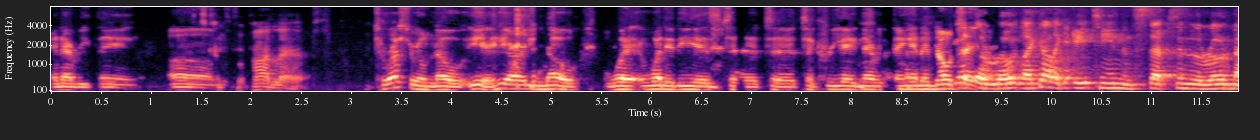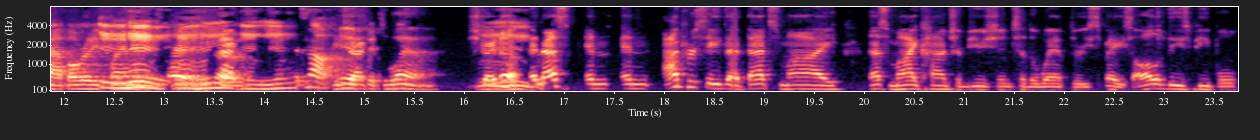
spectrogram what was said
and everything. Um for Pod Labs. terrestrial know yeah he already know what what it is to to to create and everything and then don't You got take the road like got like 18 and steps into the roadmap already planned in his Mhm, head. mhm, It's like- mhm. it's not if Exactly. it's when straight up Mhm. and that's and and i perceive that that's my that's my contribution to the web3 space all of these people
